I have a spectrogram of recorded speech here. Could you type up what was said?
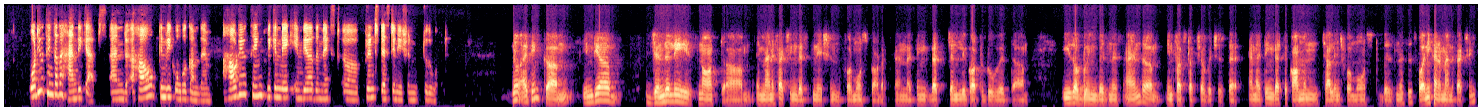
what do you think are the handicaps and how can we overcome them? How do you think we can make India the next uh, print destination to the world? No, I think um, India generally is not um, a manufacturing destination for most products, and I think that's generally got to do with um, ease of doing business and um, infrastructure which is there. And I think that's a common challenge for most businesses for any kind of manufacturing.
